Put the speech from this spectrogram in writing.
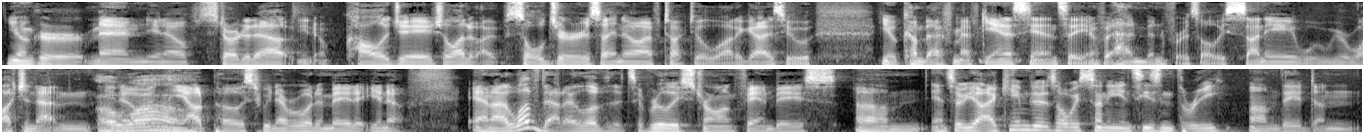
younger men, you know, started out, you know, college age. A lot of uh, soldiers. I know I've talked to a lot of guys who, you know, come back from Afghanistan and say, you know, if it hadn't been for It's Always Sunny, we we were watching that in, you Oh, know, wow. in the outpost. We never would have made it, you know. And I love that. I love that. It's a really strong fan base. Um, and so, yeah, I came to It's Always Sunny in season three. Um, they had done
